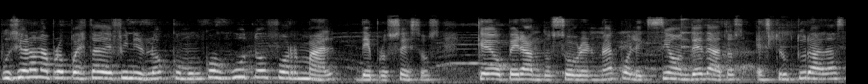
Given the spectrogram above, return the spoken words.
pusieron la propuesta de definirlo como un conjunto formal de procesos que operando sobre una colección de datos estructuradas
